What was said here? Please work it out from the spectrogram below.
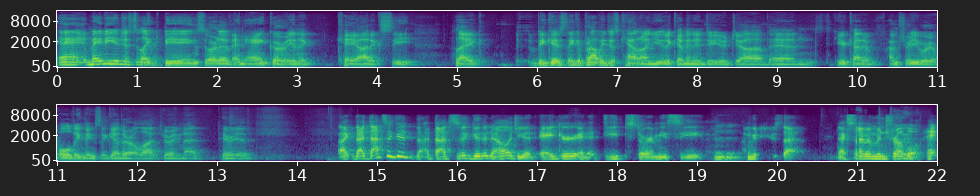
and maybe you just like being sort of an anchor in a chaotic sea, like because they could probably just count on you to come in and do your job, and you're kind of I'm sure you were holding things together a lot during that period. I, that, that's a good that's a good analogy. An anchor in a deep stormy sea. I'm going to use that next time I'm in trouble. Hey,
